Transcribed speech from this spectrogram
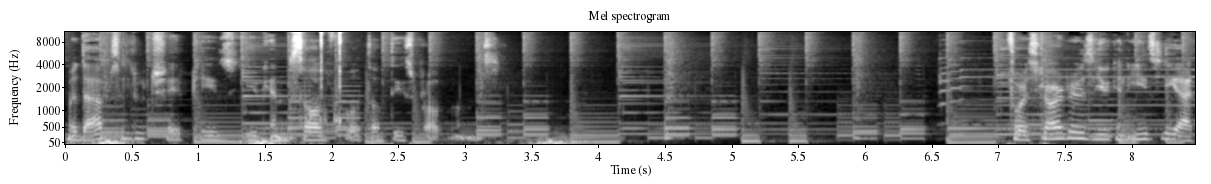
With absolute shape keys, you can solve both of these problems. For starters, you can easily add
